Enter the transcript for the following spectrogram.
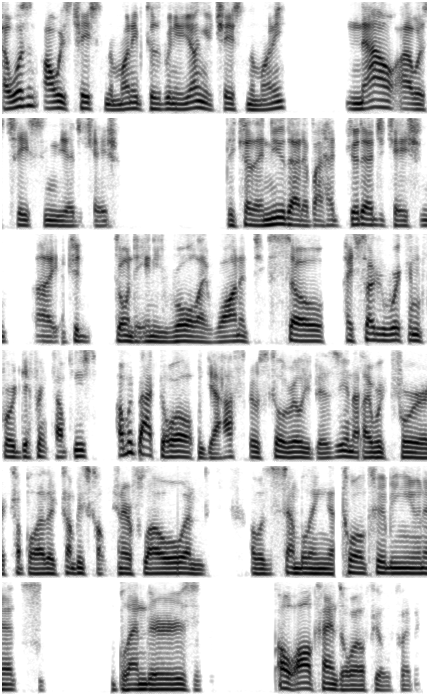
I wasn't always chasing the money because when you're young, you're chasing the money. Now I was chasing the education because I knew that if I had good education, I could go into any role I wanted to. So I started working for different companies. I went back to oil and gas. I was still really busy. And I worked for a couple other companies called Interflow and I was assembling coil tubing units, blenders, oh, all kinds of oil field equipment,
